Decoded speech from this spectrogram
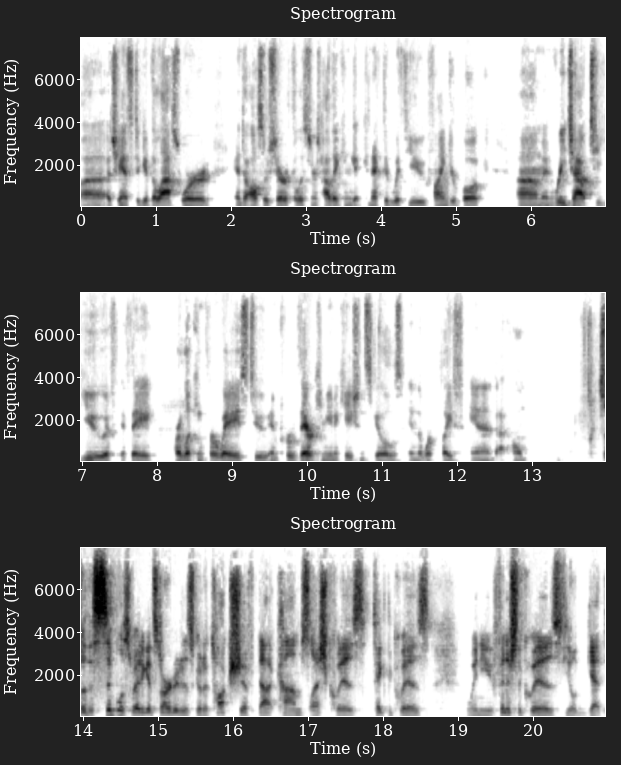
uh, a chance to give the last word and to also share with the listeners how they can get connected with you, find your book, um, and reach out to you if, if they are looking for ways to improve their communication skills in the workplace and at home. So the simplest way to get started is go to talkshift.com slash quiz, take the quiz. When you finish the quiz, you'll get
